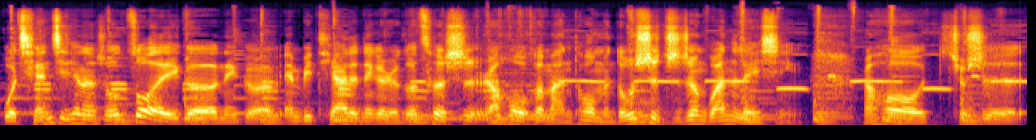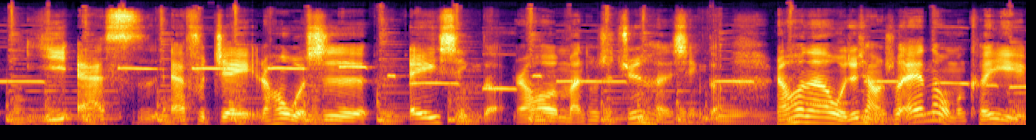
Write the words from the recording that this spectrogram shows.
我前几天的时候做了一个那个 MBTI 的那个人格测试，然后我和馒头我们都是执政官的类型，然后就是 ESFJ，然后我是 A 型的，然后馒头是均衡型的，然后呢，我就想说，哎，那我们可以。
